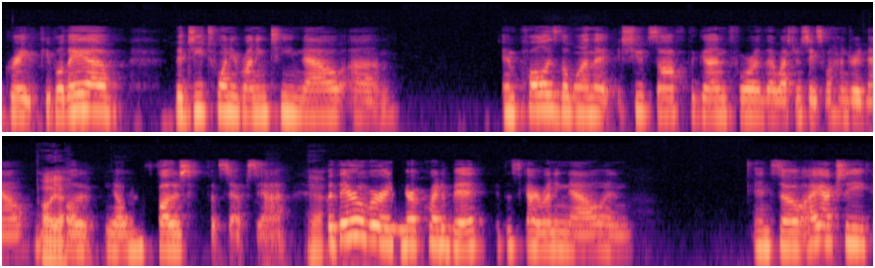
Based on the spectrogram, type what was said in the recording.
great people. They have the G20 running team now, um, and Paul is the one that shoots off the gun for the Western States 100 now. Oh yeah, Father, you know, his father's footsteps. Yeah. Yeah. But they're over in Europe quite a bit at the Sky Running now, and and so I actually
